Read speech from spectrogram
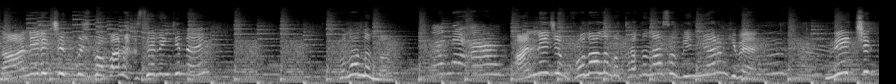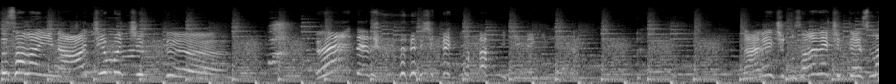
Naneli çıkmış babana. Seninki ne? Kolalı mı? Anneciğim kolalı mı? Tadı nasıl bilmiyorum ki ben. Ne çıktı sana yine? Acı mı çıktı? Ne dedi? Şeyma yine gidiyor. Nane çıktı. Sana ne çıktı Esma?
